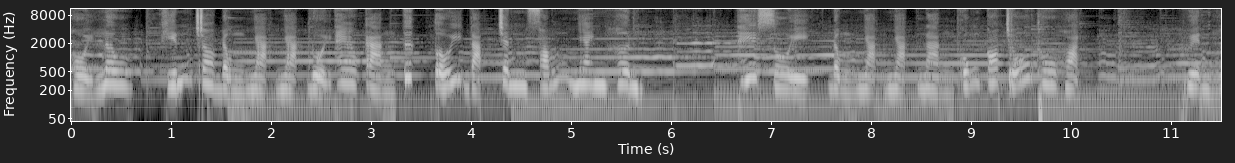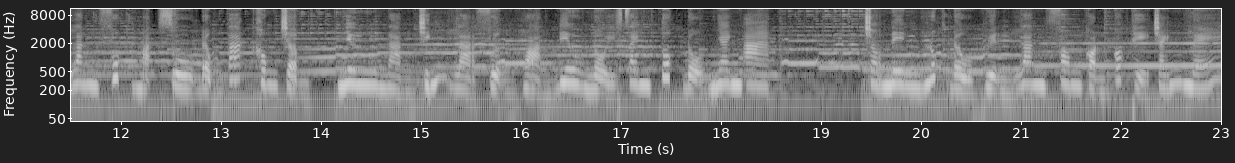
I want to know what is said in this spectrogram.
hồi lâu, Khiến cho đồng nhạc nhạc đuổi theo càng tức tối đạp chân phóng nhanh hơn. Thế rồi, đồng nhạc nhạc nàng cũng có chỗ thu hoạch. Huyền Lăng Phúc mặc dù động tác không chậm, Nhưng nàng chính là Phượng Hoàng Điêu nổi danh tốc độ nhanh A. Cho nên lúc đầu huyền Lăng Phong còn có thể tránh né,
